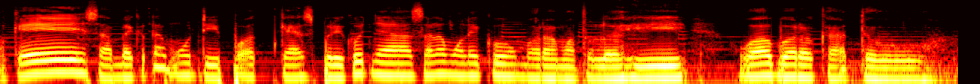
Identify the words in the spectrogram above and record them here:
Oke, sampai ketemu di podcast berikutnya. Assalamualaikum warahmatullahi wabarakatuh.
